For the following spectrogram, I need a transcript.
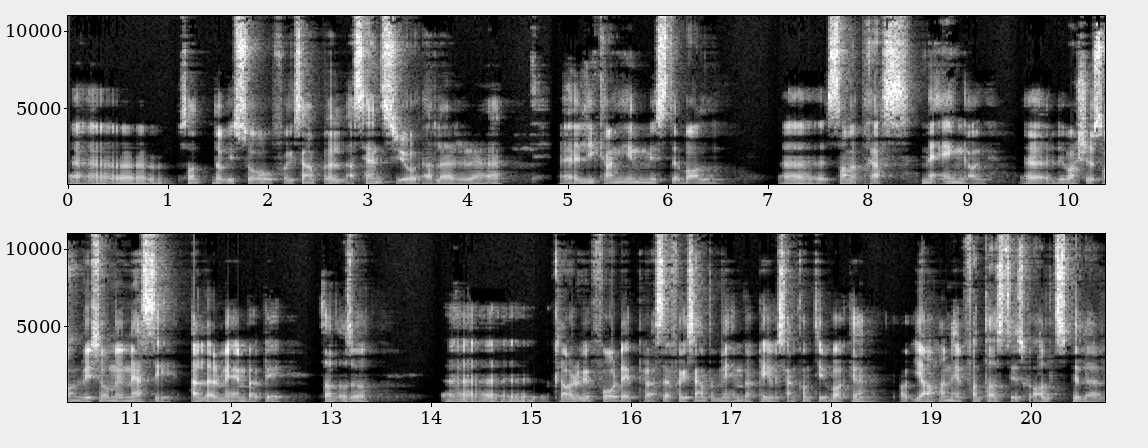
Uh, sånn, når vi så f.eks. Ascencio eller uh, Li Kangin miste ballen, uh, samme press med en gang. Uh, det var ikke sånn vi så med Messi eller med MBP. Sant? altså, klarer vi å få det presset f.eks. med MBP hvis han kommer tilbake? Og ja, han er fantastisk og alt spiller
